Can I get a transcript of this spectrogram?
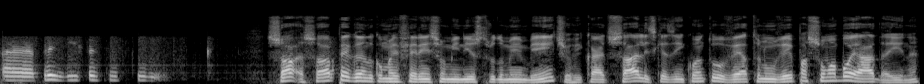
eh, previstas nesse período. Só, só pegando como referência o ministro do Meio Ambiente, o Ricardo Salles, quer dizer, enquanto o veto não veio, passou uma boiada aí, né?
